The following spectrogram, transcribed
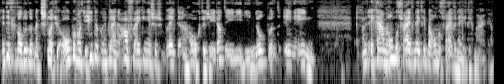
In dit geval doe ik het met het slotje open, want je ziet dat er een kleine afwijking is tussen breedte en hoogte. Zie je dat? Die, die, die 0.11. Ik ga hem 195 bij 195 maken.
